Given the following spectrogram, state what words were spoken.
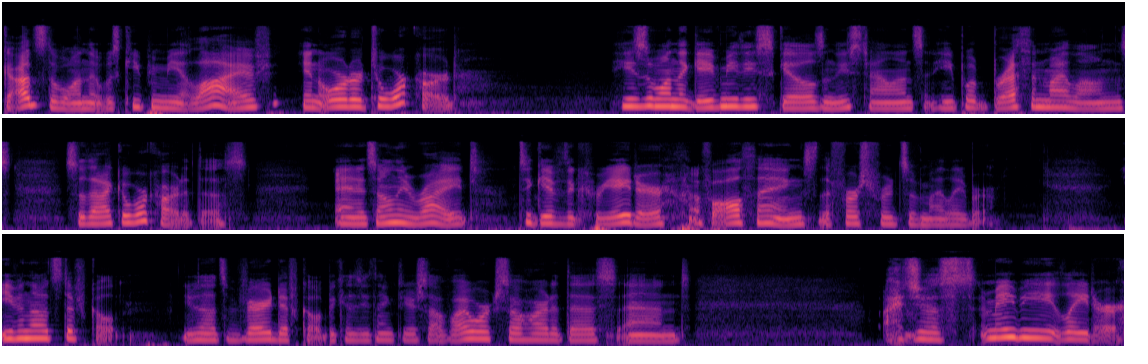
God's the one that was keeping me alive in order to work hard. He's the one that gave me these skills and these talents, and He put breath in my lungs so that I could work hard at this. And it's only right to give the Creator of all things the first fruits of my labor, even though it's difficult even though it's very difficult because you think to yourself, I worked so hard at this and I just maybe later,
